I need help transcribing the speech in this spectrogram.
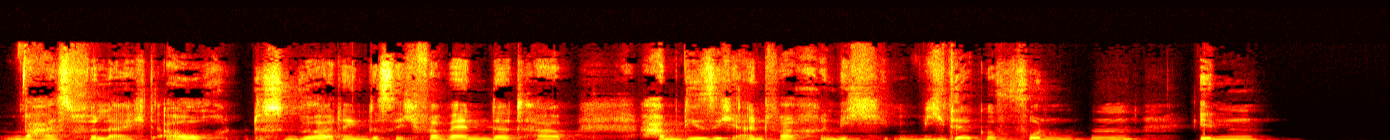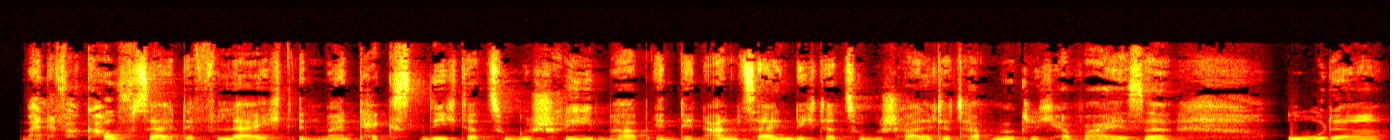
War es vielleicht auch das Wording, das ich verwendet habe? Haben die sich einfach nicht wiedergefunden in meiner Verkaufsseite vielleicht, in meinen Texten, die ich dazu geschrieben habe, in den Anzeigen, die ich dazu geschaltet habe, möglicherweise. Oder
